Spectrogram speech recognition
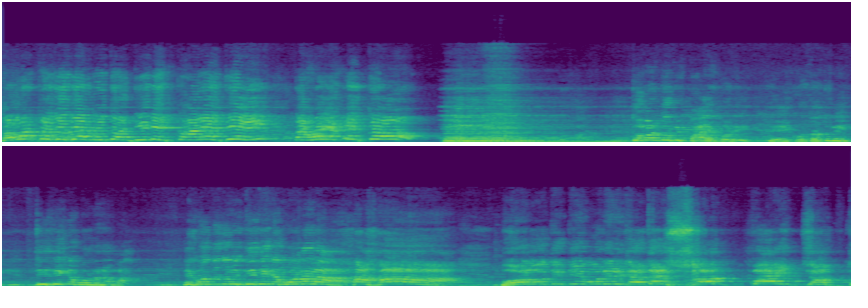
খবরটা যদি আমি তোর দিদির কানে দিই তাহলে কিন্তু তোমার তুমি পায়ে পড়ে। এ কথা তুমি দিদিকে বলো না মা। এ কথা তুমি দিদিকে বলো না। বড় দিদিমণির কাছে সবাই জব্দ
